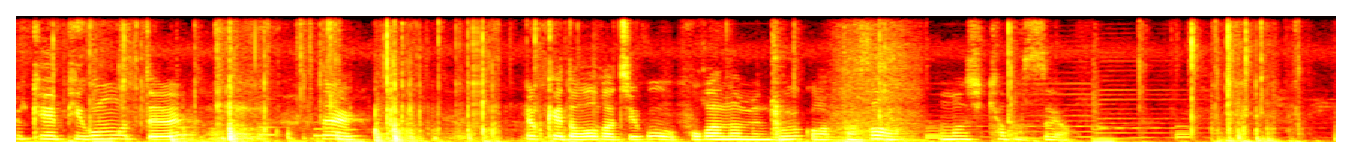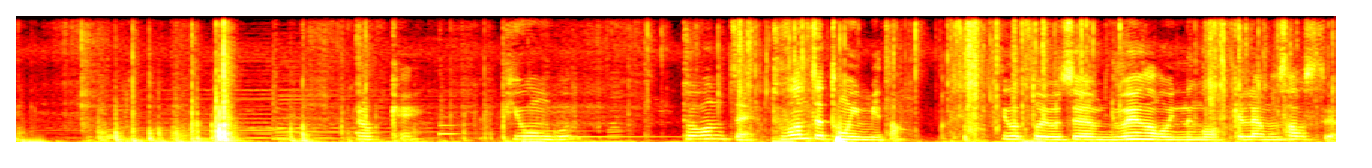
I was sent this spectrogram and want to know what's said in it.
이렇게 비공굿들을 이렇게 넣어가지고 보관하면 좋을 것 같아서 한번 시켜봤어요. 비공굿 두 번째 두 번째 통입니다. 이것도 요즘 유행하고 있는 것 같길래 한번 사봤어요.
